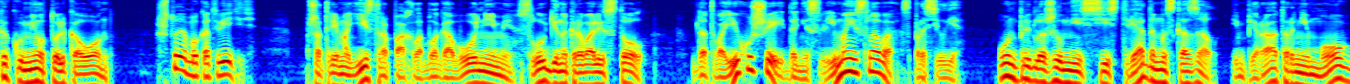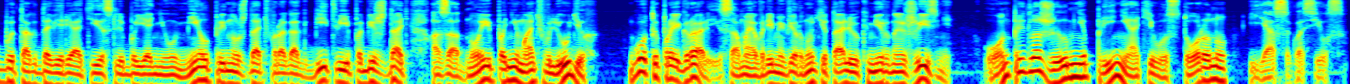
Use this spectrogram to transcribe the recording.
как умел только он. Что я мог ответить? В шатре магистра пахло благовониями, слуги накрывали стол. «До твоих ушей донесли мои слова?» — спросил я. Он предложил мне сесть рядом и сказал, «Император не мог бы так доверять, если бы я не умел принуждать врага к битве и побеждать, а заодно и понимать в людях». Готы проиграли, и самое время вернуть Италию к мирной жизни. Он предложил мне принять его сторону, я согласился.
